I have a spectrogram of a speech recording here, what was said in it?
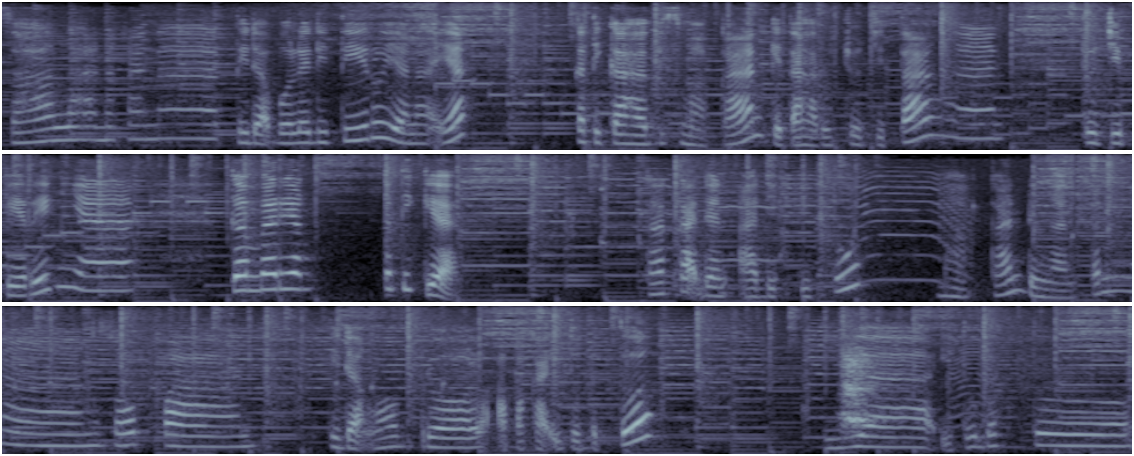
Salah anak-anak, tidak boleh ditiru ya nak ya. Ketika habis makan, kita harus cuci tangan, cuci piringnya. Gambar yang ketiga, kakak dan adik itu makan dengan tenang, sopan, tidak ngobrol. Apakah itu betul? Iya, itu betul.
